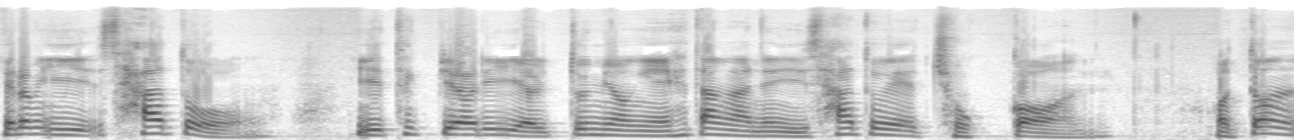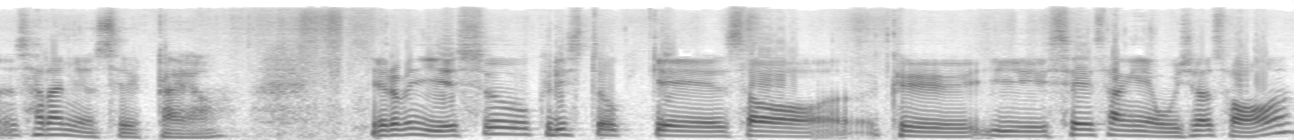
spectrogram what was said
여러분, 이 사도, 이 특별히 12명에 해당하는 이 사도의 조건, 어떤 사람이었을까요? 여러분 예수 그리스도께서 그 이 세상에 오셔서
